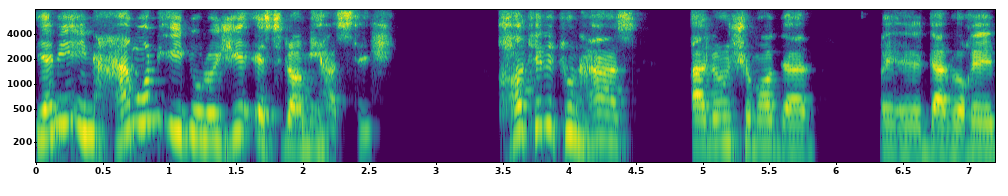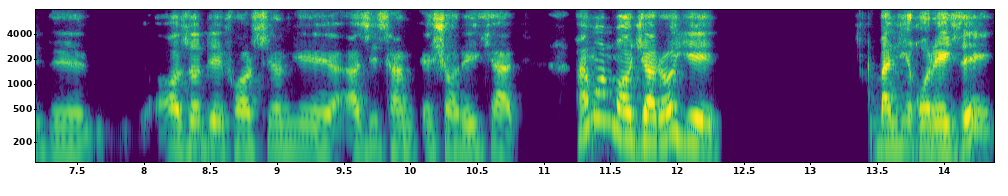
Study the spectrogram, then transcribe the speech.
یعنی این همون ایدولوژی اسلامی هستش. خاطرتون هست الان شما در در واقع آزاد فارسیانی عزیز هم اشاره کرد. همون ماجرای بنی قریزه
